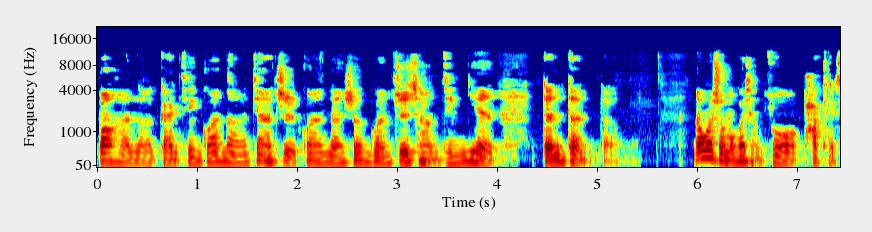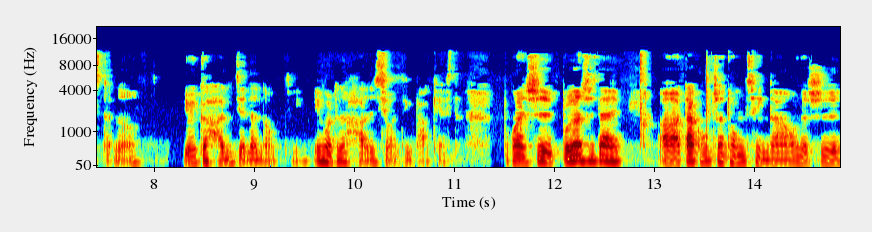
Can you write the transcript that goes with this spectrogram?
包含了感情观啊、价值观、人生观、职场经验等等的。那为什么会想做 podcast 呢？有一个很简单的动机，因为我真的很喜欢听 podcast，不管是不论是在啊大公车通勤啊，或者是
